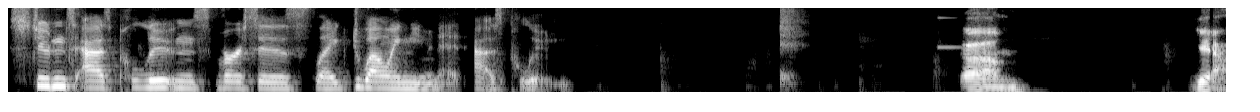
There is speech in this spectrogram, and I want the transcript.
students as pollutants versus like dwelling unit as pollutant? Um, yeah,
